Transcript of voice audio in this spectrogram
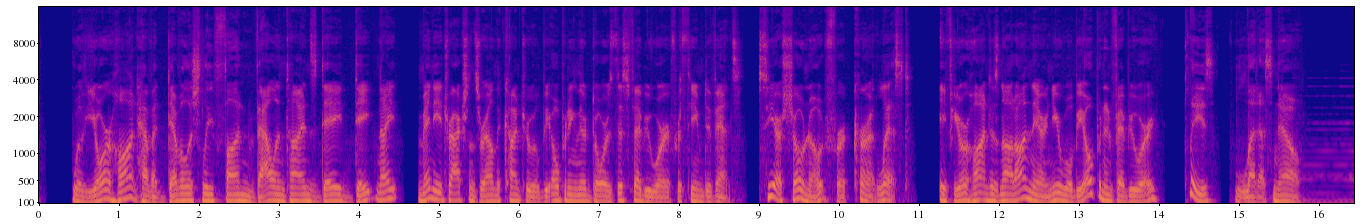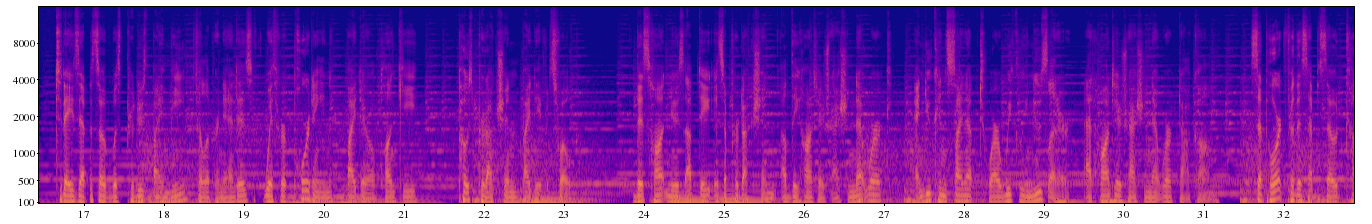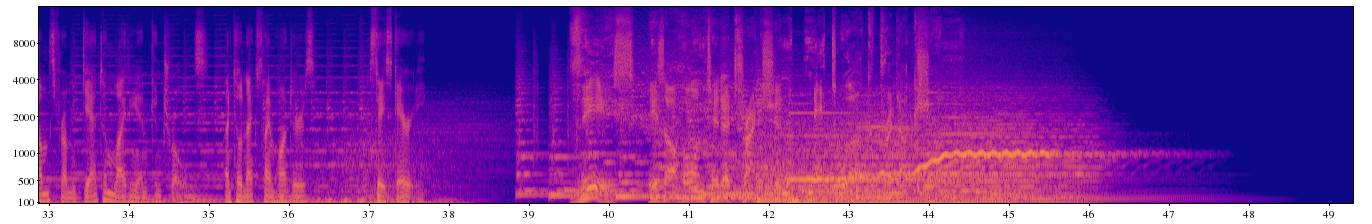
Will your haunt have a devilishly fun Valentine's Day date night? Many attractions around the country will be opening their doors this February for themed events. See our show note for a current list. If your haunt is not on there and your will be open in February, please let us know. Today's episode was produced by me, Philip Hernandez, with reporting by Daryl Plunkey, post production by David Swope. This Haunt News Update is a production of the Haunted Attraction Network, and you can sign up to our weekly newsletter at hauntedattractionnetwork.com. Support for this episode comes from Gantom Lighting and Controls. Until next time, Haunters, stay scary. This is a Haunted Attraction Network production.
